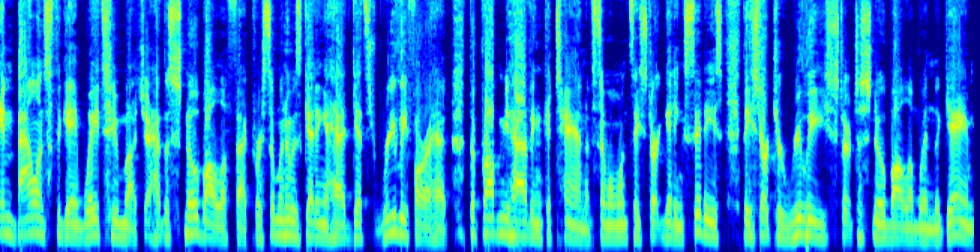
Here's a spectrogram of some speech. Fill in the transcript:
imbalanced the game way too much. It had the snowball effect where someone who is getting ahead gets really far ahead. The problem you have in Catan, if someone once they start getting cities, they start to really start to snowball and win the game.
